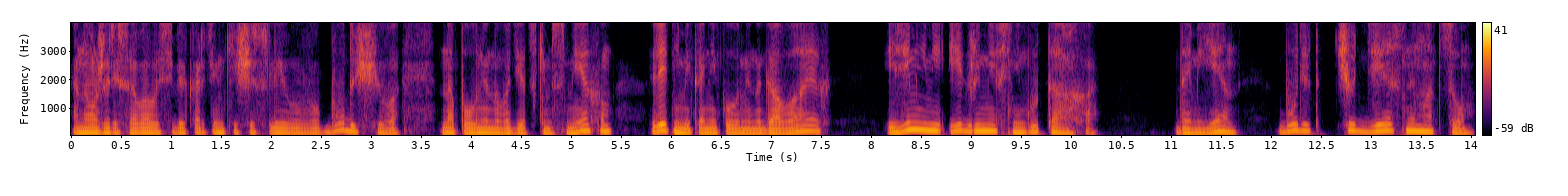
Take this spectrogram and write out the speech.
она уже рисовала себе картинки счастливого будущего, наполненного детским смехом, летними каникулами на Гавайях и зимними играми в снегу Таха. Демьен будет чудесным отцом.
